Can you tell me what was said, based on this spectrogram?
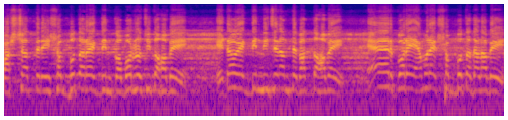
পাশ্চাত্যের এই সভ্যতারও একদিন কবর রচিত হবে। এটাও একদিন নিচে নামতে বাধ্য হবে। এরপরে এমন এক সভ্যতা দাঁড়াবে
